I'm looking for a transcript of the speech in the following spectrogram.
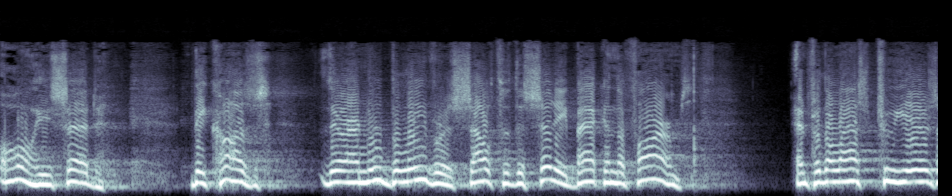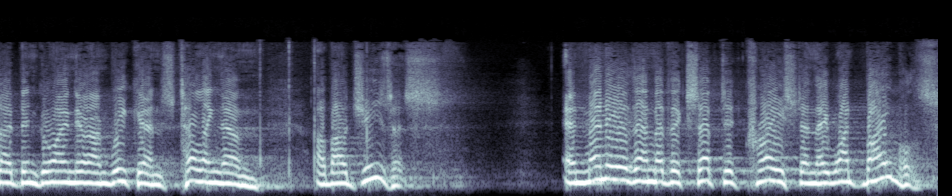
Oh, he said, Because there are new believers south of the city, back in the farms. And for the last two years, I've been going there on weekends telling them about Jesus. And many of them have accepted Christ and they want Bibles.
